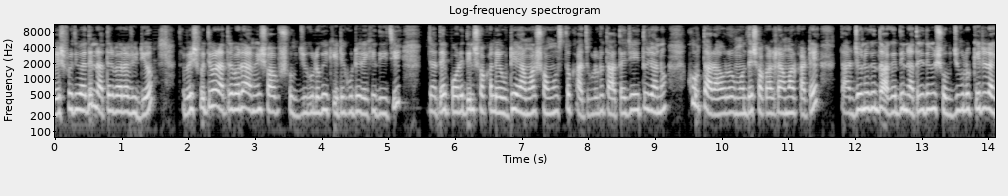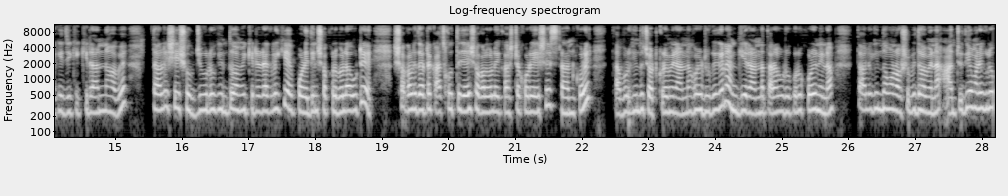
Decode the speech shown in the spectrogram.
বৃহস্পতিবার দিন, রাতের বেলা ভিডিও। তো বৃহস্পতিবার, রাতের বেলা আমি সব সবজিগুলোকে কেটে কুটে রেখে দিয়েছি, যাতে পরের দিন সকালে উঠে আমার সমস্ত কাজগুলো একটু তাড়াতাড়ি, যেহেতু জানো, খুব তাড়াহুড়োর মধ্যে সকালটা আমার কাটে। তার জন্য কিন্তু আগের দিন রাতে যদি আমি সবজিগুলো কেটে রাখি, যে কী কী রান্না হবে, তাহলে সেই সবজিগুলো কিন্তু আমি কেটে রাখলে কি পরের দিন সকালবেলা উঠে সকালে তো একটা কাজ করতে যাই, সকালবেলা এই কাজটা করে এসে স্নান করে তারপর কিন্তু চট করে আমি রান্নাঘরে ঢুকে গেলাম, গিয়ে রান্না তাড়াহুড়ো করে করে নিলাম। তাহলে কিন্তু আমার অসুবিধা হবে না। আর যদি আমার এগুলো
